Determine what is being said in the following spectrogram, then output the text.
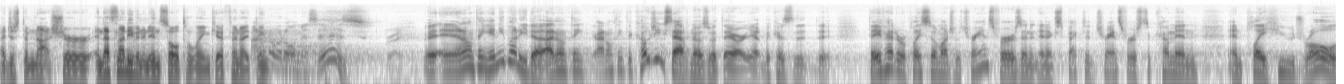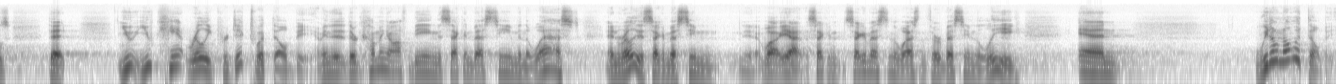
I just am not sure, and that's not even an insult to Lane Kiffin. I think I don't know what Ole Miss is. Right. And I don't think anybody does. I don't think I don't think the coaching staff knows what they are yet because the, the, they've had to replace so much with transfers and, and, expected transfers to come in and play huge roles that you you can't really predict what they'll be. I mean, they're coming off being the second best team in the West and really the second best team. Well, yeah, the second second best in the West and third best team in the league, and we don't know what they'll be.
